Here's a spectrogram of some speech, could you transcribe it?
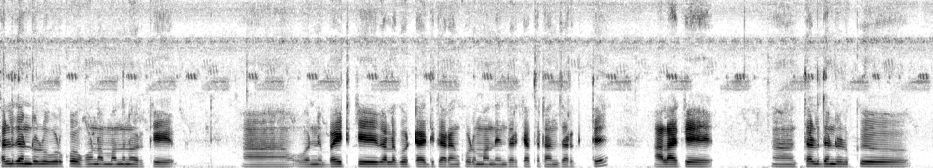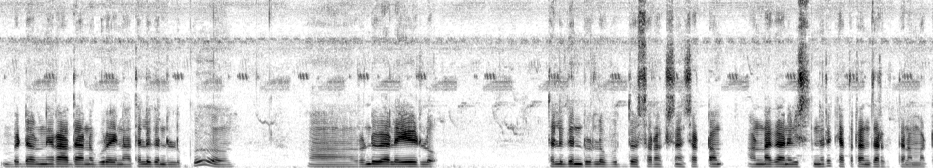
తల్లిదండ్రులు ఊరుకోకుండా మందనవరికి వారిని బయటికి వెళ్ళగొట్టే అధికారం కూడా మన ఇందరికి ఎత్తడం జరిగితే అలాగే తల్లిదండ్రులకు బిడ్డలు నిరాధారణ గురైన తల్లిదండ్రులకు రెండు వేల ఏడులో తల్లిదండ్రుల వృద్ధ సంరక్షణ చట్టం అండగా నిలుస్తుందని కెత్తడం జరుగుతుందన్నమాట.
